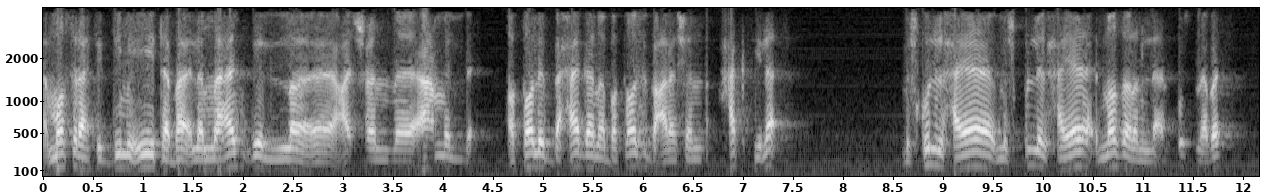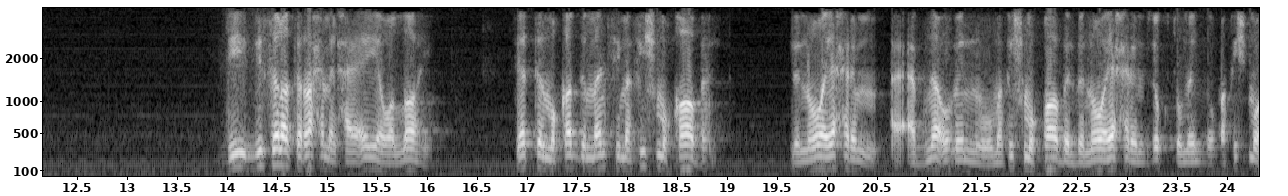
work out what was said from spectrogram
مصر هتديني إيه؟ طب لما هنزل آه، عشان أعمل أطالب بحاجة أنا بطالب علشان حاجتي لأ. مش كل الحياة مش كل الحياة نظرا لأنفسنا بس. دي دي صلة الرحم الحقيقية والله. سيادة المقدم منسي مفيش مقابل لأن هو يحرم أبنائه منه ومفيش مقابل بأن هو يحرم زوجته منه. مفيش م...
